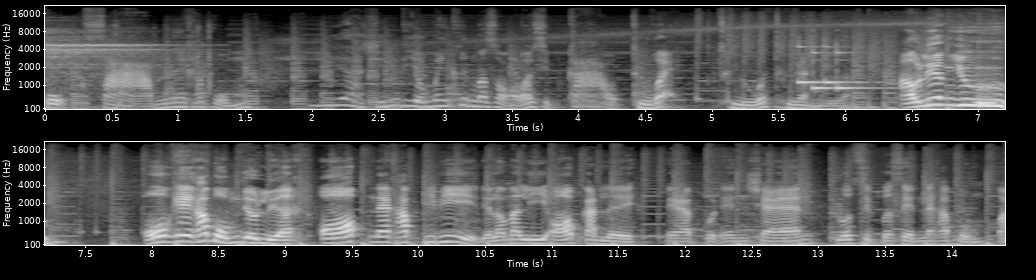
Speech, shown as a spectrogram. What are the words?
6 3นะครับผม เฮียชิ้นเดียวแม่งขึ้นมา 219 ถือว่าถือว่าเถื่อนอยู่อะเอาเรื่องอยู่โอเคครับผมเดี๋ยวเหลือออฟนะครับพี่ๆเดี๋ยวเรามารีออฟกันเลยนะครับกด enchant ลด 10%นะครับผมไป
